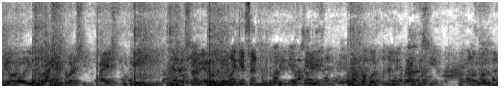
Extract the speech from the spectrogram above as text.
ದೇವರು ಅವ್ರಿಗೆ ನೂರ ಎಂಟು ವರ್ಷ ಆಯುಷ್ ಕೂಟಿ ಎಲ್ಲ ಸೇವೆ ಅವ್ರಿಗೆ ಮುಂದುವರಿಯಲಿ ಅಂತ ಹೇಳಿ ಆ ಭಗವಂತನಲ್ಲಿ ಪ್ರಾರ್ಥಿಸಿ ಮಕ್ಕಳನ್ನು ಅವ್ರಿಗೆ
